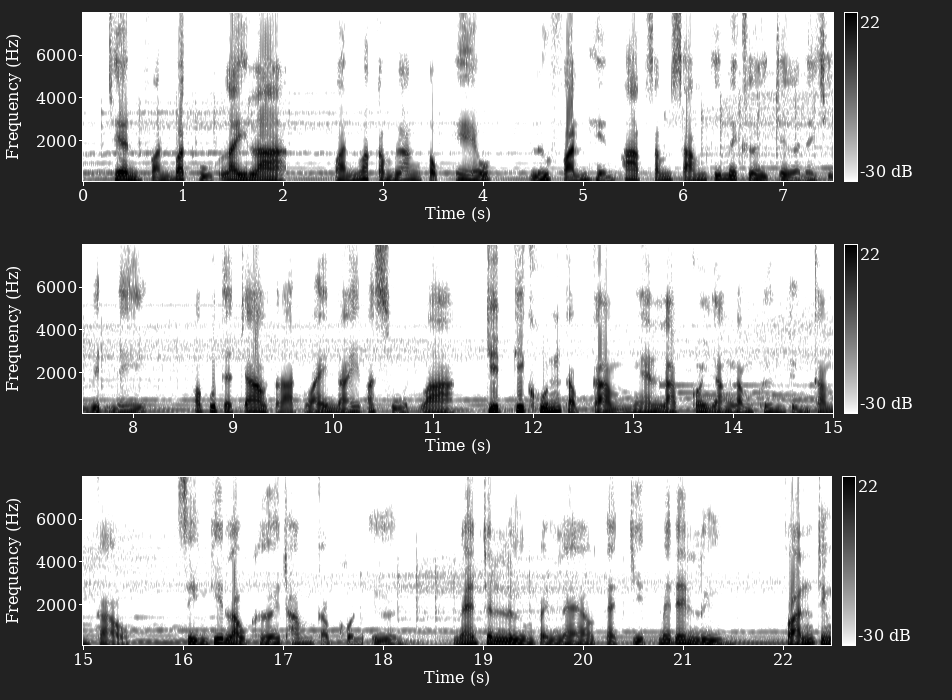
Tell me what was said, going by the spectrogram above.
ๆ เช่น ฝันว่าถูกไล่ล่า ฝันว่ากำลังตกเหว หรือฝันเห็นภาพซ้ำๆที่ไม่เคยเจอในชีวิตนี้ พระพุทธเจ้าตรัสไว้ในพระสูตรว่า จิตที่คุ้นกับกรรมแม้หลับก็ยังลำพึงถึงกรรมเก่า สิ่งที่เราเคยทำกับคนอื่น แม้จะลืมไปแล้วแต่จิตไม่ได้ลืม ฝันจึง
